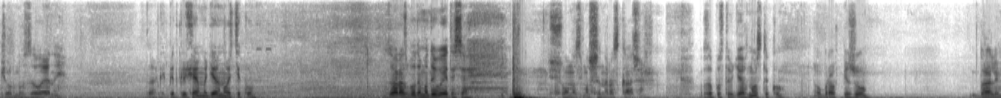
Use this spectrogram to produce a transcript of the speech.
Чорно-зелений. Так, підключаємо діагностику. Зараз будемо дивитися, що у нас машина розкаже. Запустив діагностику, обрав Peugeot. Далі.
